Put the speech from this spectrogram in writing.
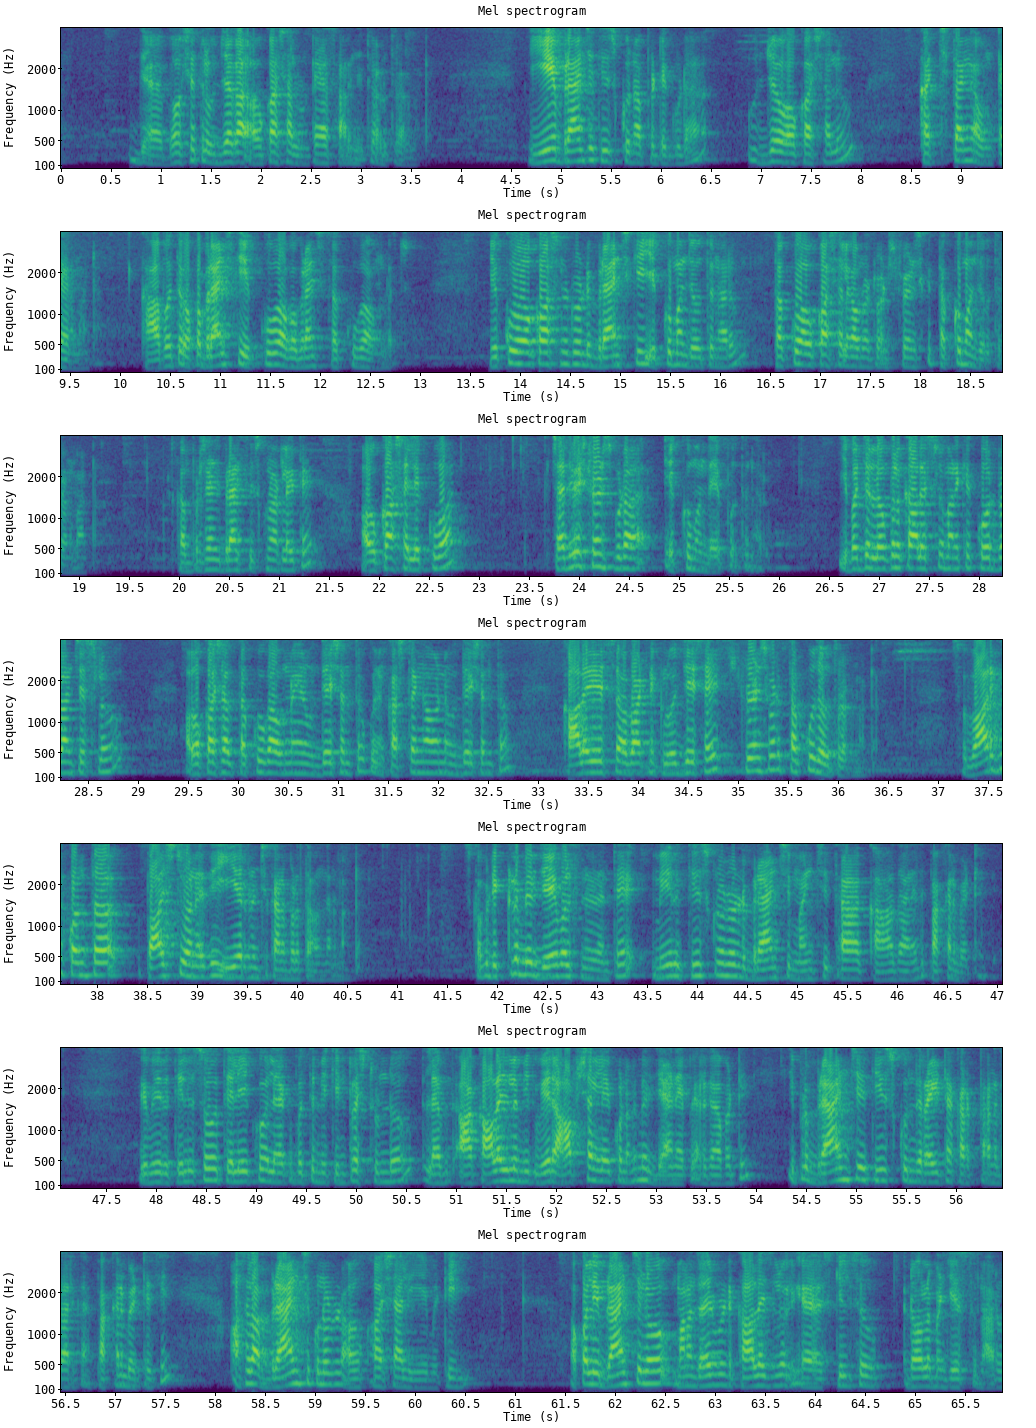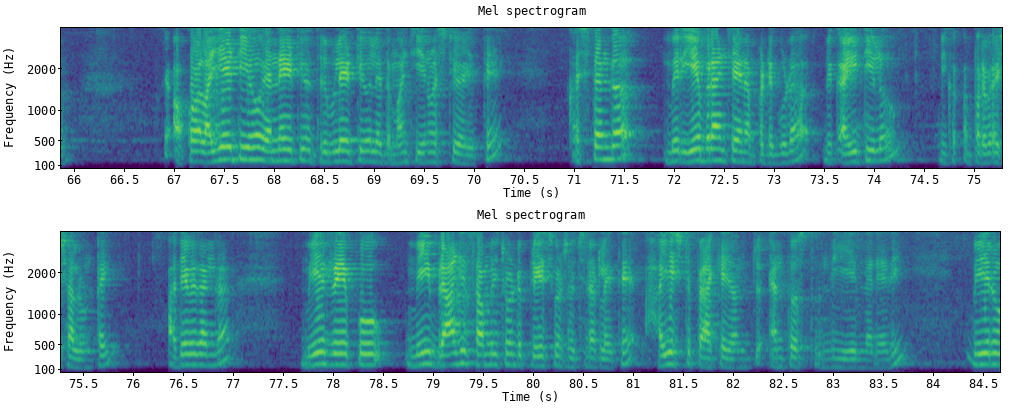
భవిష్యత్తులో ఉద్యోగ అవకాశాలు ఉంటాయా సార్ అని చెప్పి అడుగుతున్నారు అనమాట ఏ బ్రాంచ్ తీసుకున్నప్పటికి కూడా ఉద్యోగ అవకాశాలు ఖచ్చితంగా ఉంటాయన్నమాట కాకపోతే ఒక బ్రాంచ్కి ఎక్కువ ఒక బ్రాంచ్ తక్కువగా ఉండొచ్చు. ఎక్కువ అవకాశం ఉన్నటువంటి బ్రాంచ్కి ఎక్కువ మంది చదువుతున్నారు తక్కువ అవకాశాలుగా ఉన్నటువంటి స్టూడెంట్స్కి తక్కువ మంది చదువుతున్నారు అనమాట కంప్యూటర్ సైన్స్ బ్రాంచ్ తీసుకున్నట్లయితే అవకాశాలు ఎక్కువ చదివే స్టూడెంట్స్ కూడా ఎక్కువ మంది అయిపోతున్నారు. ఈ మధ్య లోకల్ కాలేజ్లో మనకి కోర్ బ్రాంచెస్లో అవకాశాలు తక్కువగా ఉన్నాయనే ఉద్దేశంతో కొంచెం కష్టంగా ఉన్న ఉద్దేశంతో కాలేజెస్ వాటిని క్లోజ్ చేసాయి స్టూడెంట్స్ కూడా తక్కువ చదువుతారు అనమాట సో వారికి కొంత పాజిటివ్ అనేది ఇయర్ నుంచి కనబడతా ఉందన్నమాట. కాబట్టి ఇక్కడ మీరు చేయవలసింది ఏంటంటే మీరు తీసుకున్నటువంటి బ్రాంచ్ మంచిదా కాదా అనేది పక్కన పెట్టండి. ఇక మీరు తెలుసో తెలియకో లేకపోతే మీకు ఇంట్రెస్ట్ ఉందో లేకపోతే ఆ కాలేజీలో మీకు వేరే ఆప్షన్ లేకుండా మీరు జాయిన్ అయిపోయారు కాబట్టి ఇప్పుడు బ్రాంచ్ తీసుకుంది రైటా కరెక్టా అనే దానికి పక్కన పెట్టేసి అసలు ఆ బ్రాంచ్కి ఉన్నటువంటి అవకాశాలు ఏమిటి? ఒకవేళ ఈ బ్రాంచ్లో మనం చదివినటువంటి కాలేజీలో స్కిల్స్ డెవలప్మెంట్ చేస్తున్నారు. ఒకవేళ ఐఐటియో ఎన్ఐటియో త్రిబుల్ ఐటీయో లేదా మంచి యూనివర్సిటీ అయితే ఖచ్చితంగా మీరు ఏ బ్రాంచ్ అయినప్పటికీ కూడా మీకు ఐటీలో మీకు ఒక ప్రవేశాలు ఉంటాయి. అదేవిధంగా మీరు రేపు మీ బ్రాంచ్కి సంబంధించినటువంటి ప్లేస్మెంట్స్ వచ్చినట్లయితే హైయెస్ట్ ప్యాకేజ్ ఎంత వస్తుంది ఏందనేది మీరు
